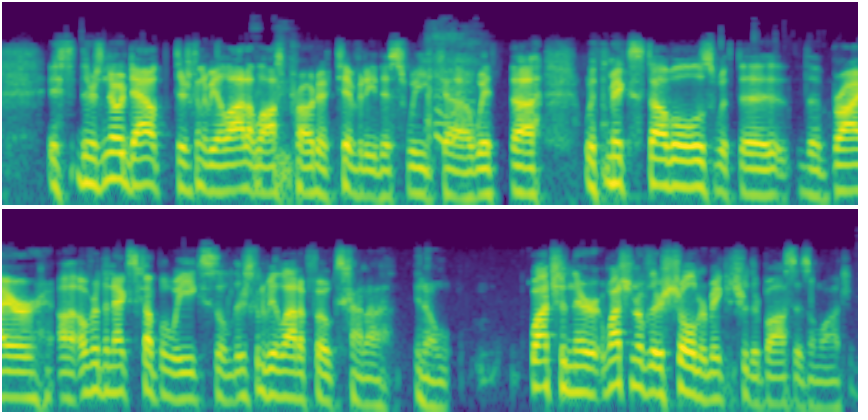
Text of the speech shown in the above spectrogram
there's no doubt there's going to be a lot of lost productivity this week uh, with uh, with mixed doubles, with the the Brier uh, over the next couple weeks. So there's going to be a lot of folks kind of you know watching their watching over their shoulder, making sure their boss isn't watching.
